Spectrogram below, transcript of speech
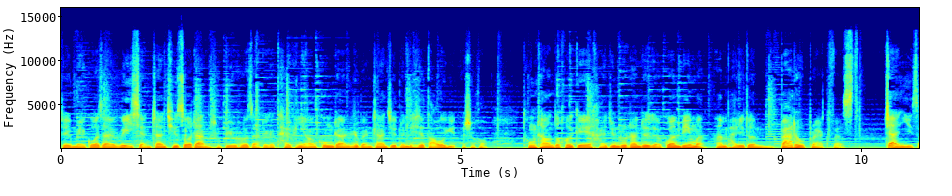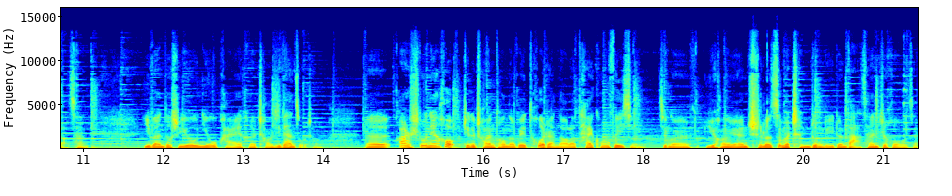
这个美国在危险战区作战的时候，比如说在这个太平洋攻占日本占据的那些岛屿的时候。通常都会给海军作战队的官兵们安排一顿 battle breakfast 战役早餐，一般都是由牛排和炒鸡蛋组成。呃，二十多年后，这个传统呢被拓展到了太空飞行。尽管宇航员吃了这么沉重的一顿大餐之后，在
